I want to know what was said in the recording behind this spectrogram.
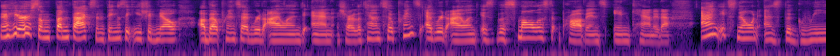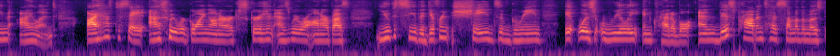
Now, here are some fun facts and things that you should know about Prince Edward Island and Charlottetown. So, Prince Edward Island is the smallest province in Canada and it's known as the Green Island. I have to say, as we were going on our excursion, as we were on our bus, you could see the different shades of green. It was really incredible. And this province has some of the most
